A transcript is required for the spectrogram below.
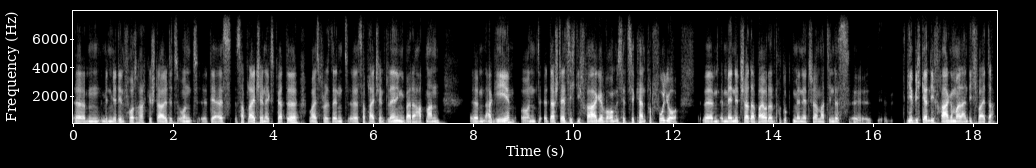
ähm, mit mir den Vortrag gestaltet und äh, der ist Supply Chain Experte, Vice President äh, Supply Chain Planning bei der Hartmann ähm, AG. Und äh, da stellt sich die Frage, warum ist jetzt hier kein Portfolio ähm, dabei oder ein Produktmanager? Martin, das äh, gebe ich gerne die Frage mal an dich weiter.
